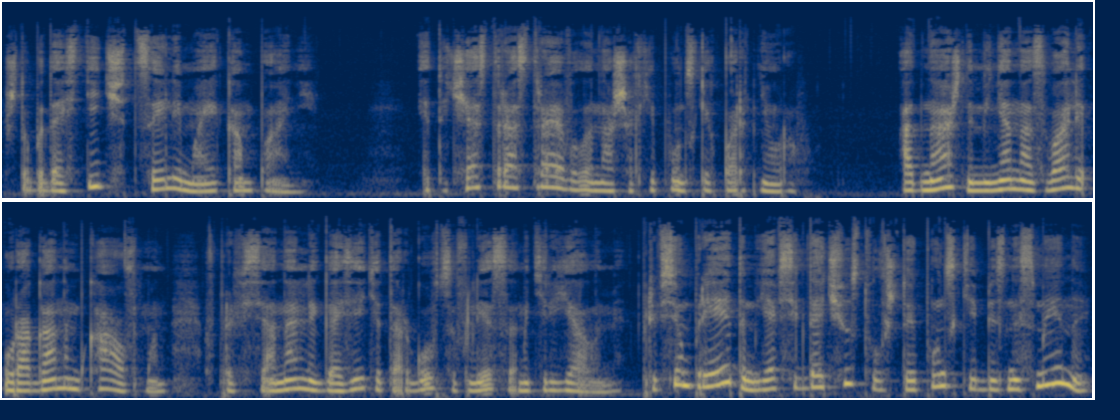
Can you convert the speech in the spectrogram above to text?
чтобы достичь целей моей компании. Это часто расстраивало наших японских партнеров. Однажды меня назвали ураганом Кауфман в профессиональной газете торговцев лесоматериалами. При всем при этом я всегда чувствовал, что японские бизнесмены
